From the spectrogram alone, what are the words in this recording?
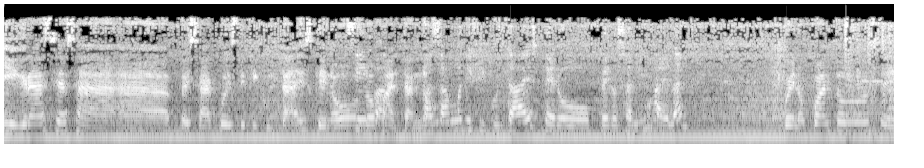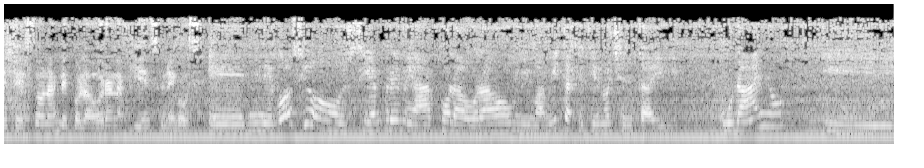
Y gracias a, a pesar pues dificultades que no, Sí, no pa- faltan, ¿no? Pasamos dificultades, pero, pero salimos adelante. Bueno, ¿cuántas personas le colaboran aquí en su negocio? Eh, mi negocio siempre me ha colaborado mi mamita que tiene 81 años y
